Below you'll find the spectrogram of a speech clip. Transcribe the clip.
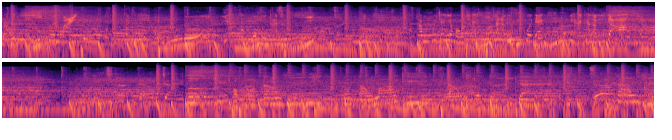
เราผีทำไมดูดูว่ามึงหันผีถ้ามึงไม่ใช่ยามองไทยผีตาหยีโพยแดงผีมึงไม่หายขาหลังจอกชอบนอนเตาหีนอนเตาหลายทีเตาจนกายแดงเตาหี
